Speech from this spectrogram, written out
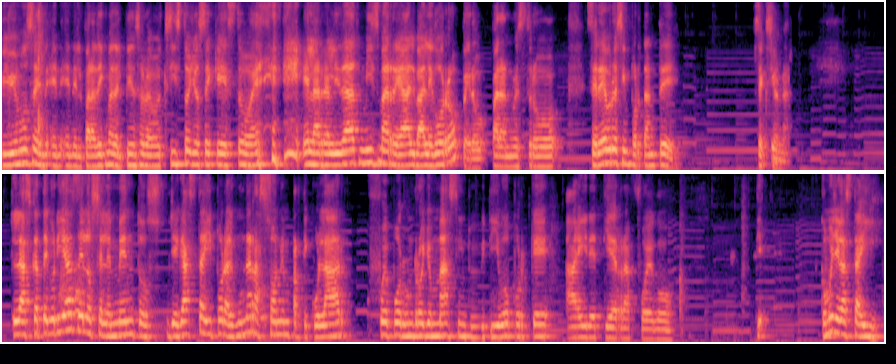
vivimos en, el paradigma del pienso luego existo. Yo sé que esto en la realidad misma real vale gorro, pero para nuestro cerebro es importante seccionar. Las categorías de los elementos, ¿llegaste ahí por alguna razón en particular? ¿Fue por un rollo más intuitivo? ¿Por qué aire, tierra, fuego? ¿Cómo llegaste ahí?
